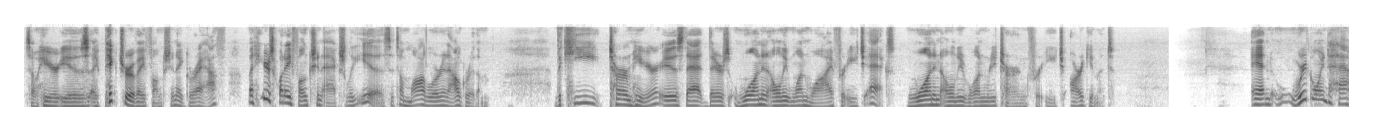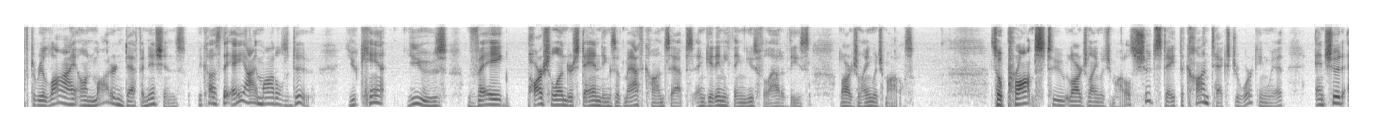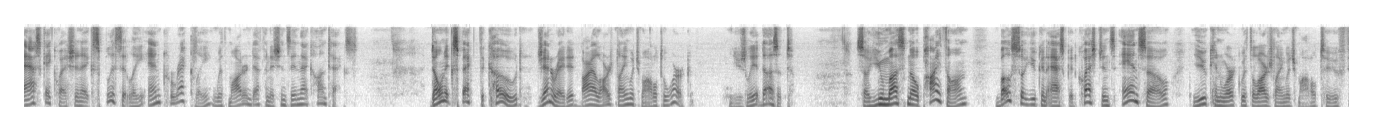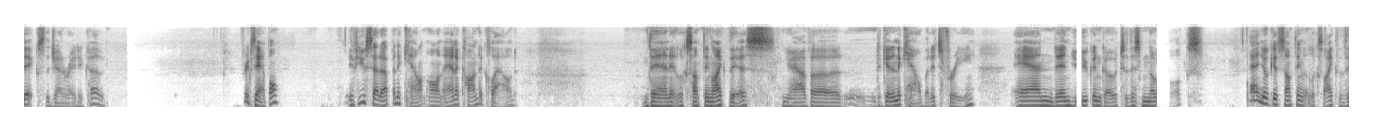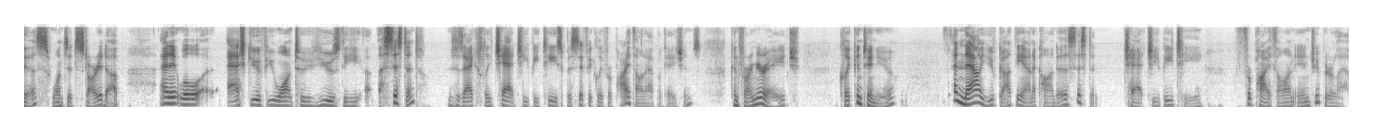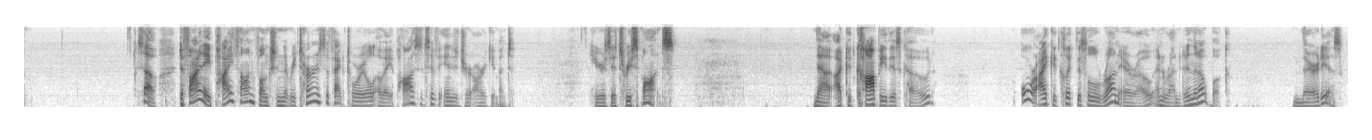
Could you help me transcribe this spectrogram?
So here is a picture of a function, a graph, but here's what a function actually is. It's a model or an algorithm. The key term here is that there's one and only one y for each x, one and only one return for each argument. And we're going to have to rely on modern definitions because the AI models do. You can't use vague partial understandings of math concepts and get anything useful out of these large language models. So prompts to large language models should state the context you're working with and should ask a question explicitly and correctly with modern definitions in that context. don't expect the code generated by a large language model to work. Usually it doesn't. So you must know Python both so you can ask good questions and so you can work with the large language model to fix the generated code. For example, if you set up an account on Anaconda Cloud, then it looks something like this. You have a, to get an account, but it's free. And then you can go to this notebooks and you'll get something that looks like this once it's started up. And it will ask you if you want to use the assistant. This is actually ChatGPT specifically for Python applications. Confirm your age, click continue, and now you've got the Anaconda assistant, ChatGPT for Python in JupyterLab. So, define a Python function that returns the factorial of a positive integer argument. Here's its response. Now I could copy this code or I could click this little run arrow and run it in the notebook. There it is.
